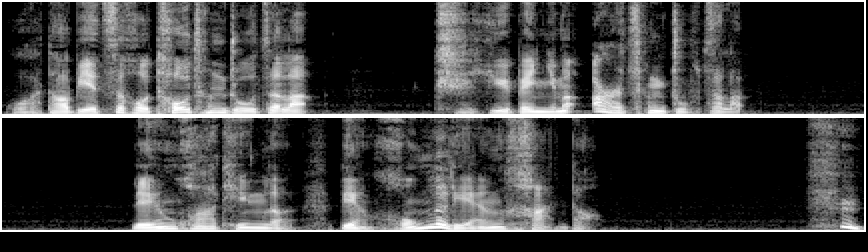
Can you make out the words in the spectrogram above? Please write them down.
我倒别伺候头层主子了。只预备你们二层主子了。莲花听了，便红了脸，喊道：“哼，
